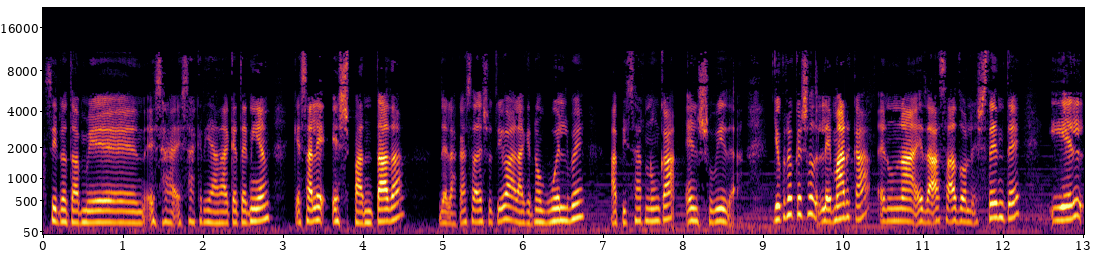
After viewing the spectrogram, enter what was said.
sino también esa, esa criada que tenían, que sale espantada de la casa de su tío, a la que no vuelve a pisar nunca en su vida. Yo creo que eso le marca en una edad adolescente y él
